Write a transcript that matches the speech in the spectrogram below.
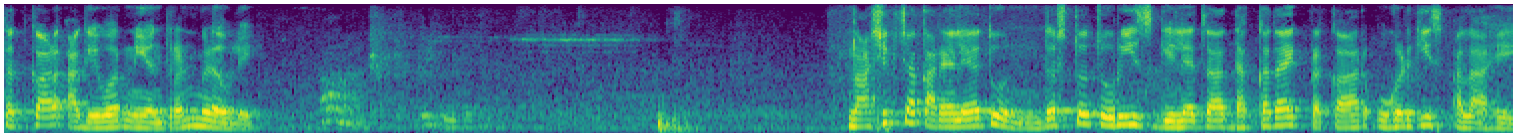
तत्काळ आगीवर नियंत्रण मिळवले. नाशिकच्या कार्यालयातून दस्त चोरीस गेल्याचा धक्कादायक प्रकार उघडकीस आला आहे.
